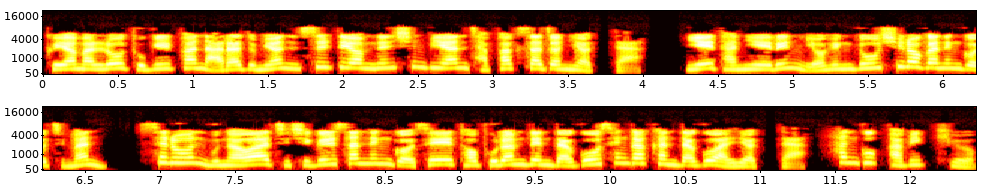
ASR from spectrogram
그야말로 독일판 알아두면 쓸데없는 신비한 잡학사전이었다. 이에 다니엘은 여행도 쉬러 가는 거지만 새로운 문화와 지식을 쌓는 것에 더 보람된다고 생각한다고 알렸다. 한국 바비큐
